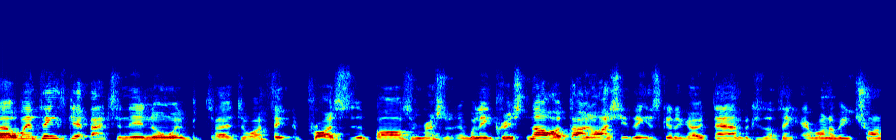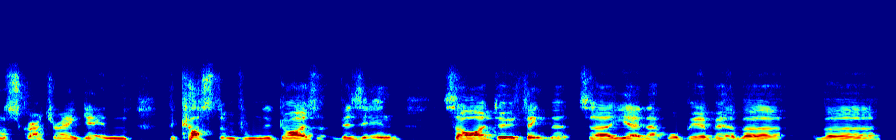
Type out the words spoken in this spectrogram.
Uh, when things get back to near normal in potato, I think the prices of bars and restaurants will increase. No, I don't. I actually think it's going to go down because I think everyone will be trying to scratch around getting the custom from the guys that visiting. So I do think that, uh, yeah, that will be a bit of a, of a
